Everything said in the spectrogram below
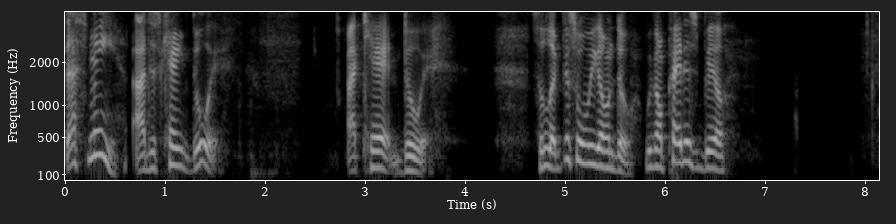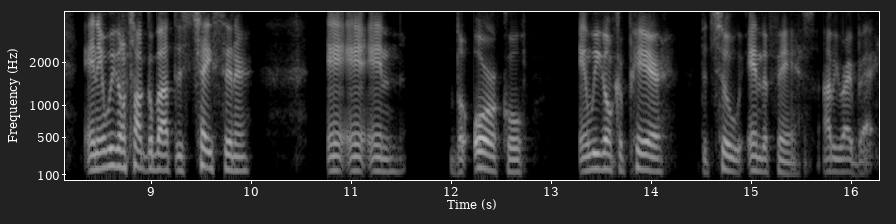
That's me. I just can't do it. I can't do it. So look, this is what we're gonna do. We're gonna pay this bill, and then we're gonna talk about this Chase Center and, and, and the Oracle, and we're gonna compare the two and the fans. I'll be right back.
